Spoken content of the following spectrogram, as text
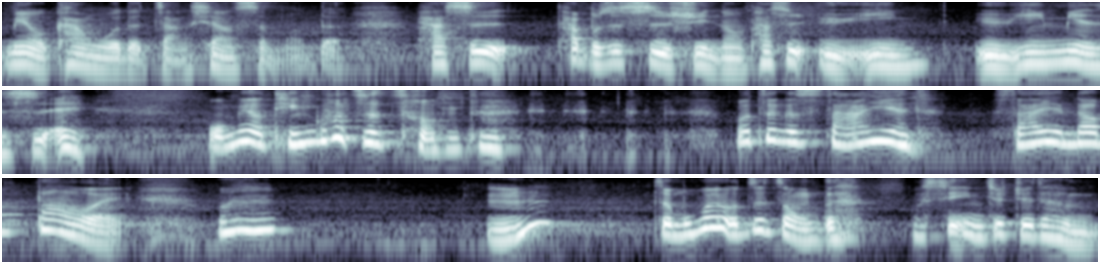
没有看我的长相什么的，他是他不是视讯哦，他是语音语音面试。诶，我没有听过这种的，我整个傻眼傻眼到爆诶，我说。嗯，怎么会有这种的？我心里就觉得很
